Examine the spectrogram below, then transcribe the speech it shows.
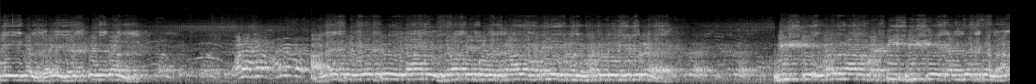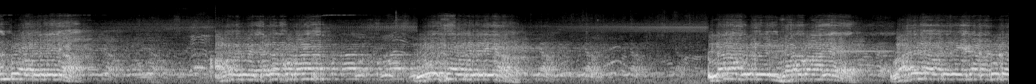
வணங்குங்கள் கே உலகநாள் பட்டி அவர்களையா? அவருடைய தகப்பனார் ரோஸ் அவர்களையா? விழா குழுவின் சார்பாக வருக அவர்களை அன்புடன்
